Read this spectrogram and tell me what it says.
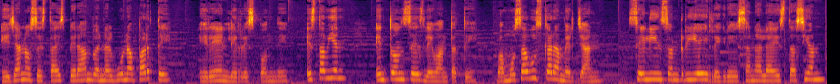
ella nos está esperando en alguna parte. Eren le responde, está bien, entonces levántate, vamos a buscar a Merjan. Seilin sonríe y regresan a la estación.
